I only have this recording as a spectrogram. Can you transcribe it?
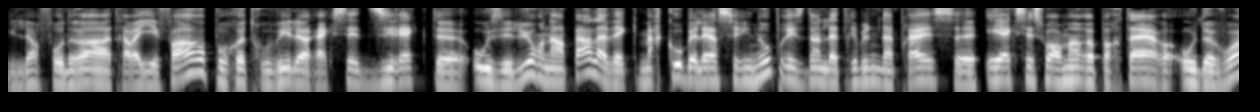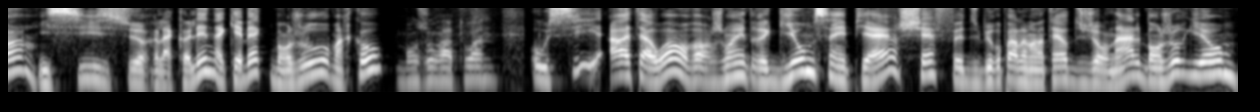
Il leur faudra travailler fort pour retrouver leur accès direct euh, aux élus. On en parle avec Marco Belair-Sirino, président de la Tribune de la presse euh, et accessoirement reporter au Devoir, ici sur la colline à Québec. Bonjour Marco. Bonjour Antoine. Aussi à Ottawa, on va rejoindre Guillaume Saint-Pierre, chef du bureau parlementaire du journal. Bonjour Guillaume.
